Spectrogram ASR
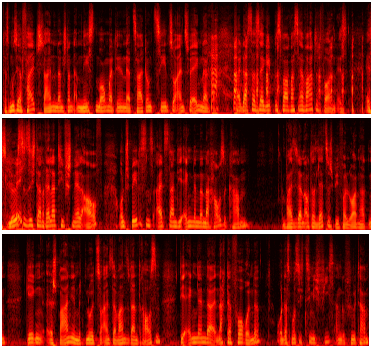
Das muss ja falsch sein. Und dann stand am nächsten Morgen bei denen in der Zeitung 10 zu 1 für England. weil das das Ergebnis war, was erwartet worden ist. Es löste Echt? sich dann relativ schnell auf und spätestens als dann die Engländer nach Hause kamen, weil sie dann auch das letzte Spiel verloren hatten, gegen äh, Spanien mit 0 zu 1, da waren sie dann draußen, die Engländer nach der Vorrunde. Und das muss sich ziemlich fies angefühlt haben.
